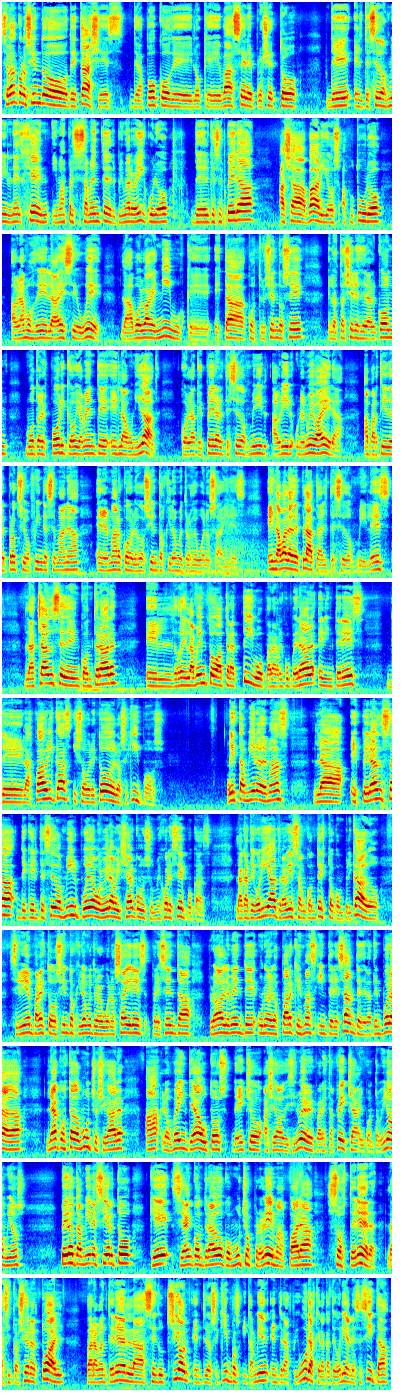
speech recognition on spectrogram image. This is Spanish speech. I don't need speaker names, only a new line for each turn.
Se van conociendo detalles de a poco de lo que va a ser el proyecto del el TC2000 NetGen y más precisamente del primer vehículo del que se espera haya varios a futuro. Hablamos de la SV, la Volkswagen Nibus que está construyéndose en los talleres del Halcón Motorsport y que obviamente es la unidad con la que espera el TC2000 abrir una nueva era a partir del próximo fin de semana en el marco de los 200 kilómetros de Buenos Aires. Es la bala de plata el TC2000, es la chance de encontrar el reglamento atractivo para recuperar el interés de las fábricas y sobre todo de los equipos. Es también además la esperanza de que el TC2000 pueda volver a brillar como en sus mejores épocas. La categoría atraviesa un contexto complicado. Si bien para estos 200 kilómetros de Buenos Aires presenta probablemente uno de los parques más interesantes de la temporada, le ha costado mucho llegar a los 20 autos, de hecho ha llegado a 19 para esta fecha en cuanto a binomios, pero también es cierto que se ha encontrado con muchos problemas para sostener la situación actual, para mantener la seducción entre los equipos y también entre las figuras que la categoría necesita,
